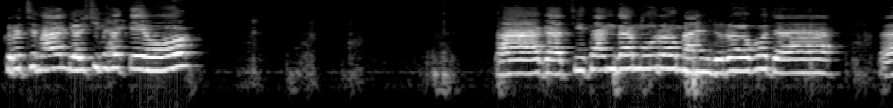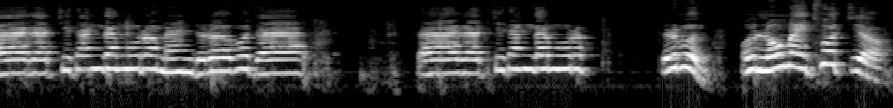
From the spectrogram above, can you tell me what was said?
그렇지만 열심히 할게요. 다 같이 단감으로 만들어 보자. 다 같이 단감으로 만들어 보자. 다 같이 단감으로. 여러분, 오늘 너무 많이 추웠지요?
